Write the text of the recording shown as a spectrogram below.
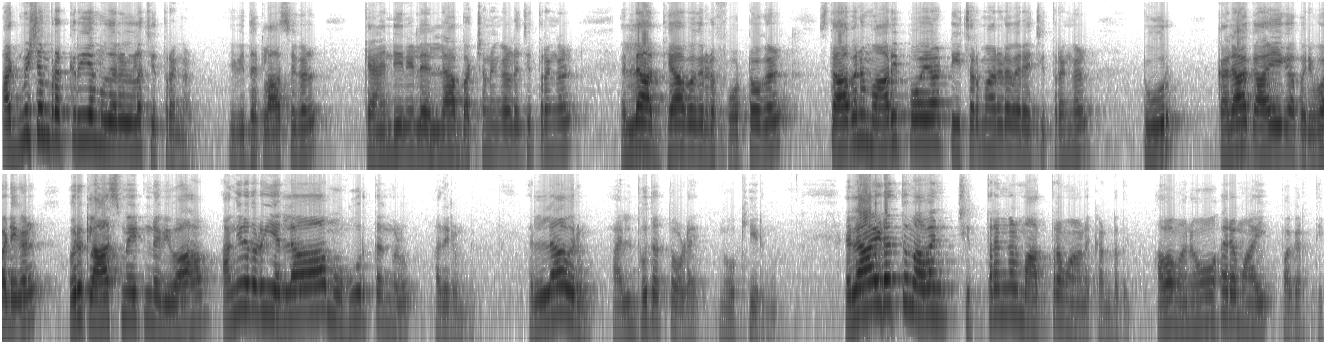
അഡ്മിഷൻ പ്രക്രിയ മുതലുള്ള ചിത്രങ്ങൾ വിവിധ ക്ലാസ്സുകൾ ക്യാന്റീനിലെ എല്ലാ ഭക്ഷണങ്ങളുടെ ചിത്രങ്ങൾ എല്ലാ അധ്യാപകരുടെ ഫോട്ടോകൾ സ്ഥാപനം മാറിപ്പോയ ടീച്ചർമാരുടെ വരെ ചിത്രങ്ങൾ ടൂർ കലാകായിക പരിപാടികൾ ഒരു ക്ലാസ്മേറ്റിന്റെ വിവാഹം അങ്ങനെ തുടങ്ങിയ എല്ലാ മുഹൂർത്തങ്ങളും അതിലുണ്ട്. എല്ലാവരും അത്ഭുതത്തോടെ നോക്കിയിരുന്നു. എല്ലായിടത്തും അവൻ ചിത്രങ്ങൾ മാത്രമാണ് കണ്ടത്. അവ മനോഹരമായി പകർത്തി.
